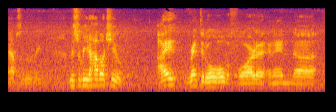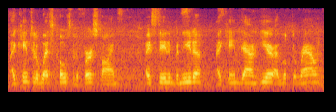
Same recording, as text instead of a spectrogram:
absolutely. Mr. Vita, how about you? I rented all over Florida, and then uh, I came to the West Coast for the first time. I stayed in Bonita. I came down here. I looked around.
